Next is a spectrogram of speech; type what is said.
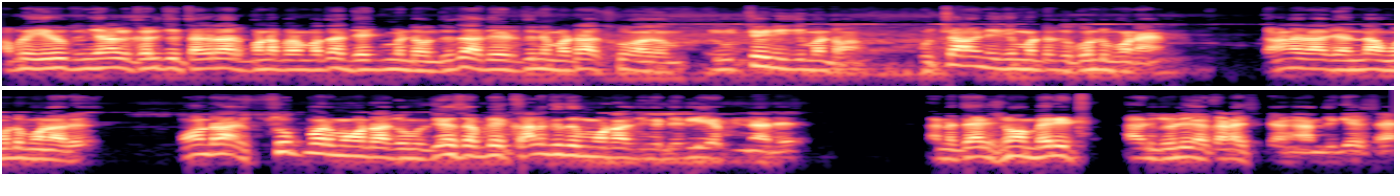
அப்புறம் இருபத்தஞ்சு நாள் கழித்து தகராறு பண்ண அப்புறமா தான் ஜட்மெண்ட் வந்தது. அதை எடுத்துன்னு மெட்ராஸ் உச்ச நீதிமன்றம் உச்சா நீதிமன்றத்துக்கு கொண்டு போனேன். கானராஜன் தான் கொண்டு போனார். மோகன்ராஜ் சூப்பர் மோகன்ராஜ் உங்கள் கேஸ் அப்படியே கலக்குது மோகன்ராஜ் இங்கே டெல்லி அப்படின்னாரு. அந்த தேர் இஸ் நோ மெரிட் அப்படின்னு சொல்லி கடைச்சிட்டாங்க அந்த கேஸை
